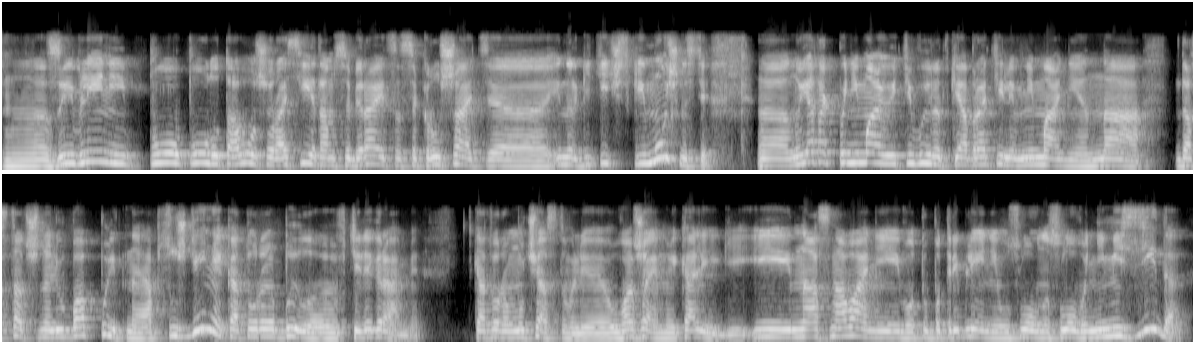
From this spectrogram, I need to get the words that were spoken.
заявлений по поводу того, что Россия там собирается сокрушать э, энергетические мощности. Э, но я так понимаю, эти выродки обратили внимание на достаточно любопытное обсуждение, которое было в Телеграме в котором участвовали уважаемые коллеги, и на основании вот употребления условно слова «немезида»,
